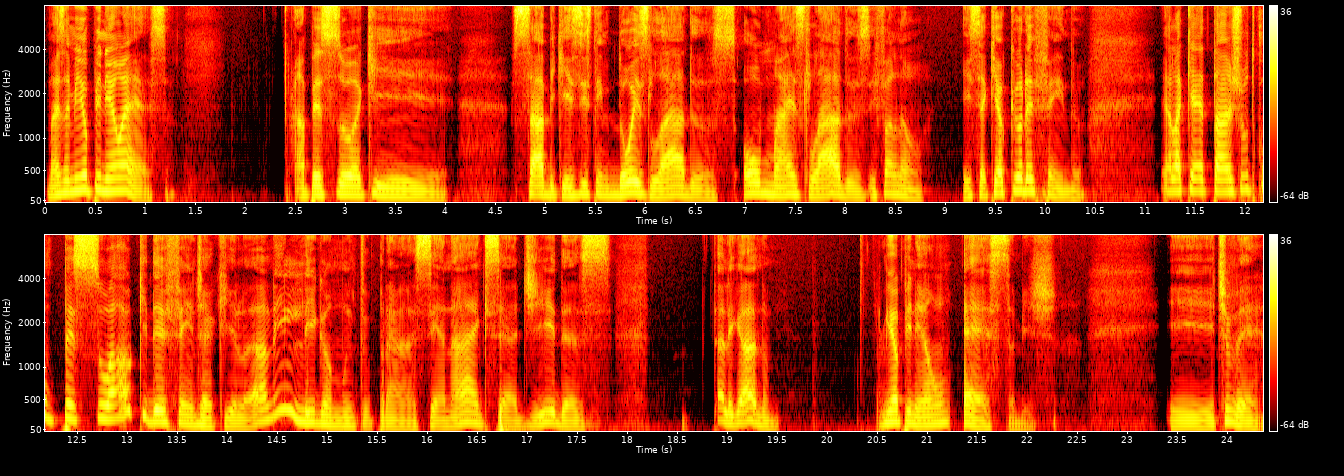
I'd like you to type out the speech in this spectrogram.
Mas a minha opinião é essa. A pessoa que sabe que existem dois lados ou mais lados e fala: não, esse aqui é o que eu defendo. Ela quer estar junto com o pessoal que defende aquilo. Ela nem liga muito pra se é Nike, se é Adidas. Tá ligado? Minha opinião é essa, bicho. E deixa eu ver.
